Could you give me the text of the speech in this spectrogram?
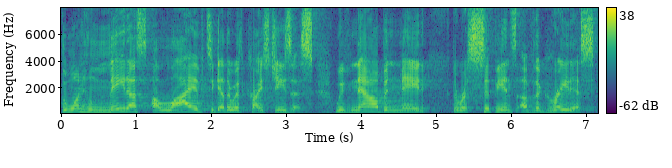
the one who made us alive together with Christ Jesus. We've now been made the recipients of the greatest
